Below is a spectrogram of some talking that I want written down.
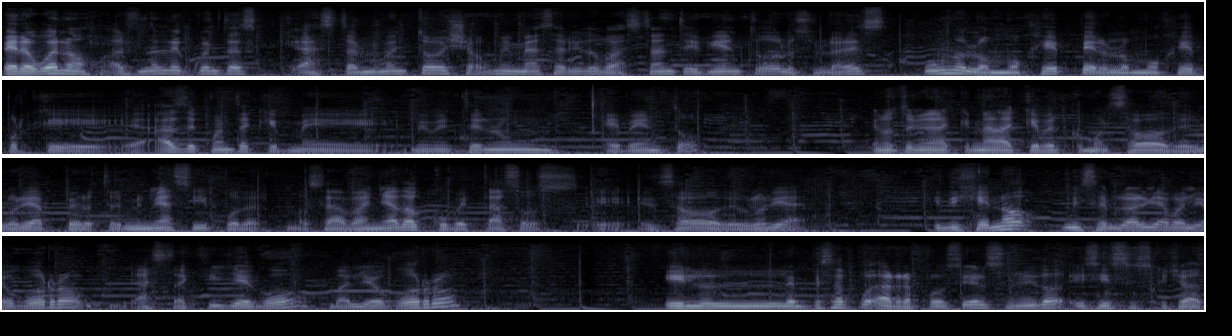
pero bueno, al final de cuentas, hasta el momento Xiaomi me ha salido bastante bien todos los celulares. Uno lo mojé, pero lo mojé porque haz de cuenta que me, metí en un evento que no tenía nada que ver como el sábado de gloria, pero terminé así poder, o sea, bañado a cubetazos eh, el sábado de gloria. Y dije, no, mi celular ya valió gorro, hasta aquí llegó, valió gorro. Y le empecé a reproducir el sonido y sí se escuchaba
